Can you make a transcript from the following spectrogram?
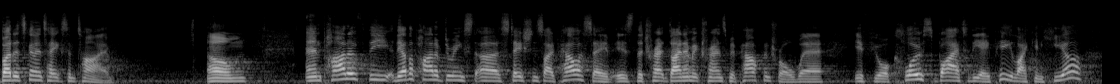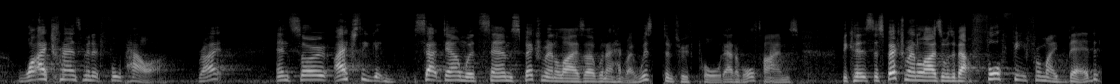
but it's going to take some time. Um, and part of the, the other part of doing uh, station-side power save is the tra dynamic transmit power control, where if you're close by to the AP, like in here, why transmit at full power, right? And so I actually sat down with Sam's spectrum analyzer when I had my wisdom tooth pulled out of all times, because the spectrum analyzer was about four feet from my bed,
